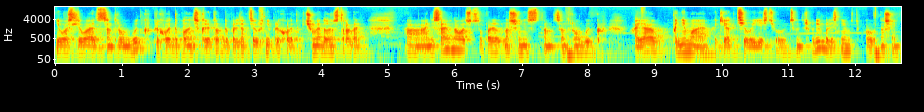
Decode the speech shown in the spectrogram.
его сливают с центром убытков, приходит дополнительный кредитор, дополнительных активов не приходит. Почему я должен страдать? А они сами виноваты, что вступали в отношения с там, центром убытков а я понимаю, какие активы есть у центра прибыли, с ним вступал в отношения.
